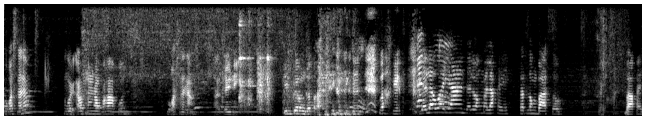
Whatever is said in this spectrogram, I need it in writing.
Bukas na lang. Workout naman ako kahapon. Bukas na lang. Alternate. Team ka ng gata. Bakit? Dalawa yan. Dalawang malaki. Tatlong baso. Bakit?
